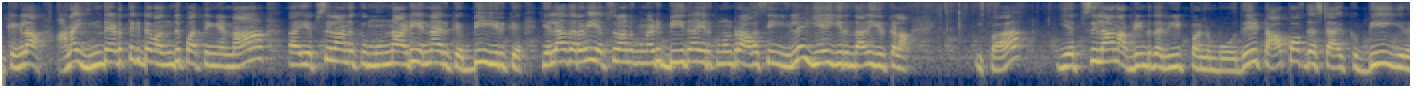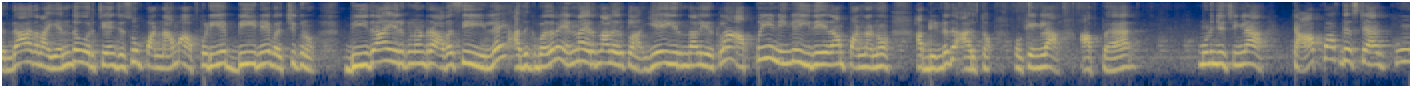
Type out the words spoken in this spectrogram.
ஓகேங்களா? ஆனால் இந்த இடத்துக்கிட்ட வந்து பார்த்தீங்கன்னா எப்சிலானுக்கு முன்னாடி என்ன இருக்குது பி இருக்குது எல்லா தடவையும் எப்சிலானுக்கு முன்னாடி பி தான் இருக்கணுன்ற அவசியம் இல்லை. ஏ இருந்தாலும் இருக்கலாம். இப்போ எப்சிலான் அப்படின்றத ரீட் பண்ணும்போது top of the stack B இருந்தால் அதை நான் எந்த ஒரு சேஞ்சஸும் பண்ணாமல் அப்படியே பின்னே வச்சுக்கணும். பி தான் இருக்கணுன்ற அவசியம் இல்லை. அதுக்கு பதிலாக என்ன இருந்தாலும் இருக்கலாம். ஏ இருந்தாலும் இருக்கலாம். அப்பயும் நீங்கள் இதே தான் பண்ணணும் அப்படின்றது அர்த்தம். ஓகேங்களா? அப்போ முடிஞ்சிச்சிங்களா டாப் ஆஃப் த ஸ்டாக்கும்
